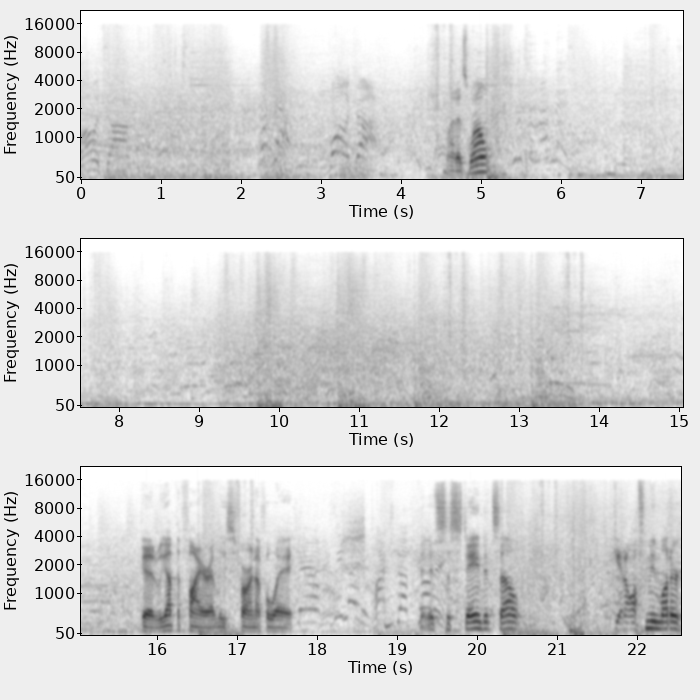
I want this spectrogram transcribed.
Molotov. Molotov. Might as well. Good, we got the fire at least far enough away. Hot stuff that coming. It sustained itself. Get off me, Mutter.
